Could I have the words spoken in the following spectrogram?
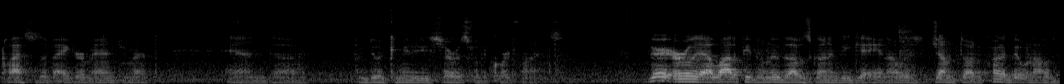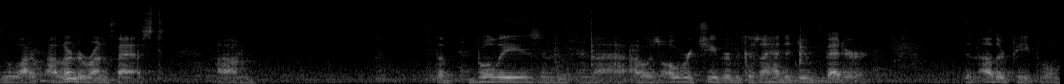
classes of anger management, and uh, I'm doing community service for the court fines. Very early, a lot of people knew that I was going to be gay, and I was jumped on quite a bit when I was little. I, I learned to run fast. Um, the bullies, and, and I, I was overachiever because I had to do better other people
